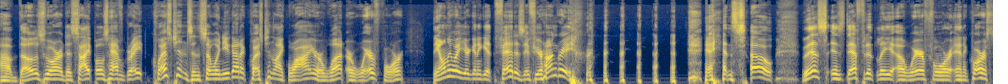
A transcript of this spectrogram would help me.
uh, those who are disciples have great questions. And so when you got a question like why or what or wherefore, the only way you're going to get fed is if you're hungry. and so this is definitely a wherefore. And of course,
